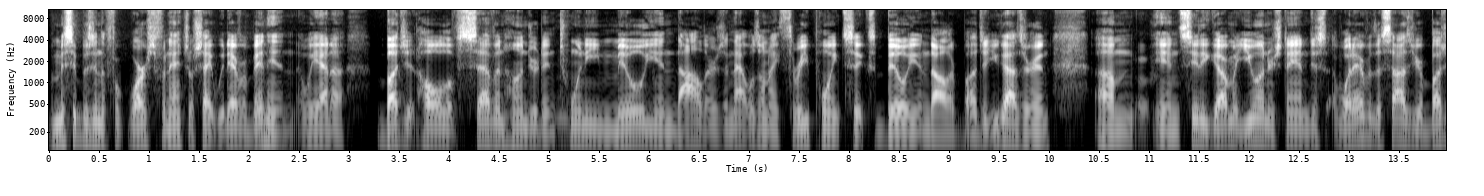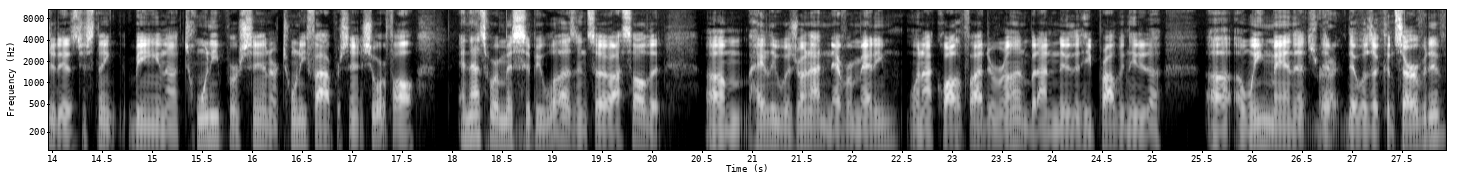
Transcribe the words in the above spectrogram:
Mississippi was in the f- worst financial shape we'd ever been in. We had a budget hole of seven hundred and twenty million dollars, and that was on a three point six billion dollar budget. You guys are in um, in city government. You understand just whatever the size of your budget is. Just think being in a twenty percent or twenty five percent shortfall, and that's where Mississippi was. And so I saw that um, Haley was running. I never met him when I qualified to run, but I knew that he probably needed a a, a wingman that, that that was a conservative,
